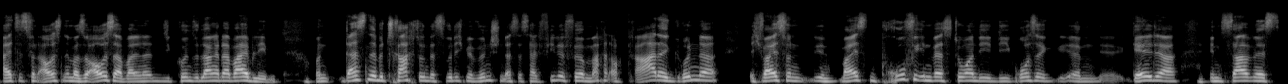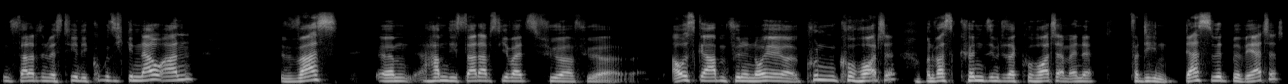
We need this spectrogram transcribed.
als es von außen immer so aussah, weil ne, die Kunden so lange dabei blieben. Und das ist eine Betrachtung, das würde ich mir wünschen, dass das halt viele Firmen machen, auch gerade Gründer. Ich weiß von den meisten Profi-Investoren, die, die große ähm, Gelder in Startups, in Startups investieren, die gucken sich genau an, was ähm, haben die Startups jeweils für, für Ausgaben für eine neue Kundenkohorte und was können sie mit dieser Kohorte am Ende verdienen. Das wird bewertet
